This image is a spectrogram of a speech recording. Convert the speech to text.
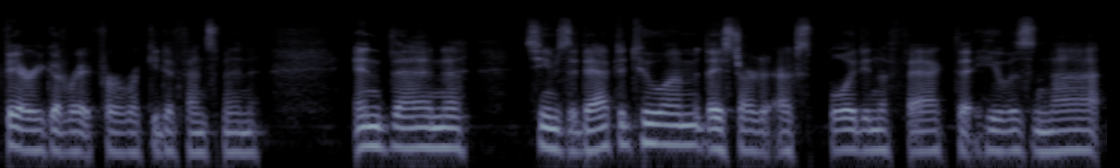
very good rate for a rookie defenseman. And then teams adapted to him. They started exploiting the fact that he was not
